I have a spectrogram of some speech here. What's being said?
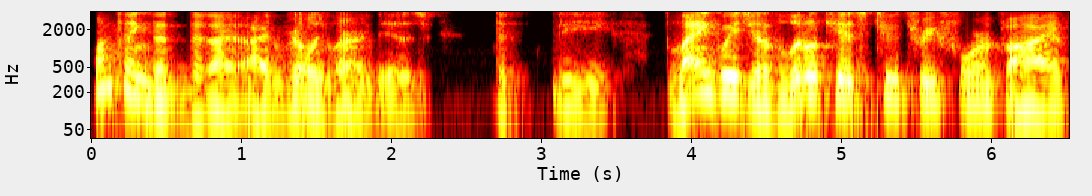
one thing that that I, I really learned is the the language of little kids two, three, four, and five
